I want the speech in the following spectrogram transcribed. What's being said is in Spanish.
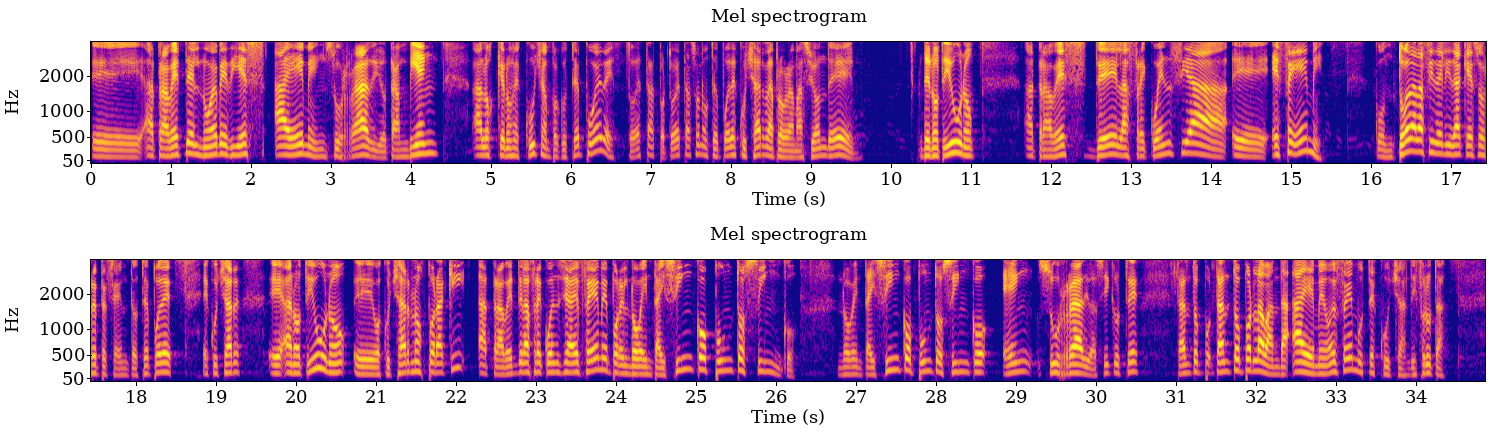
eh, a través del 910 AM en su radio. También a los que nos escuchan, porque usted puede, toda esta, por toda esta zona, usted puede escuchar la programación de, de Noti1 a través de la frecuencia eh, FM con toda la fidelidad que eso representa. Usted puede escuchar eh, a Noti1 eh, o escucharnos por aquí a través de la frecuencia FM por el 95.5. 95.5 en su radio. Así que usted, tanto, tanto por la banda AM o FM, usted escucha, disfruta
